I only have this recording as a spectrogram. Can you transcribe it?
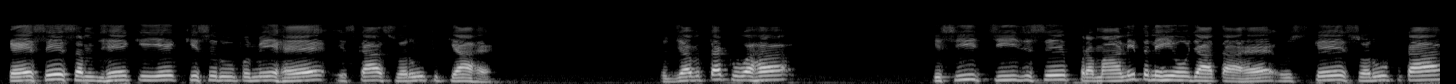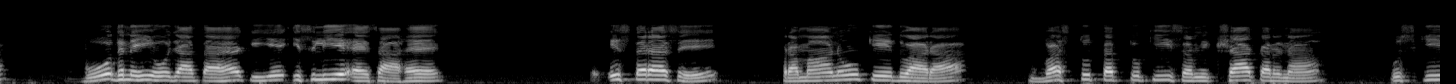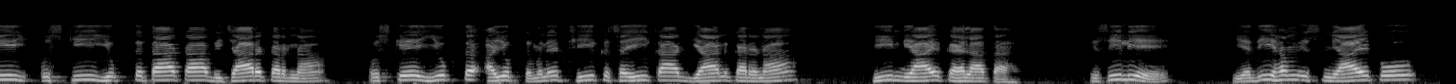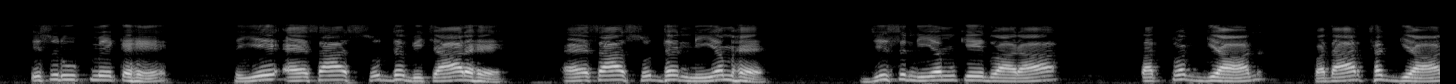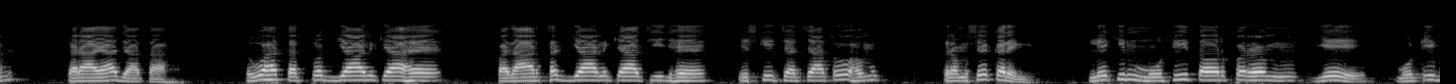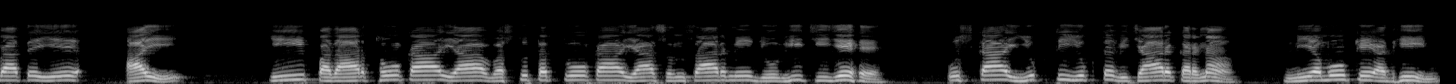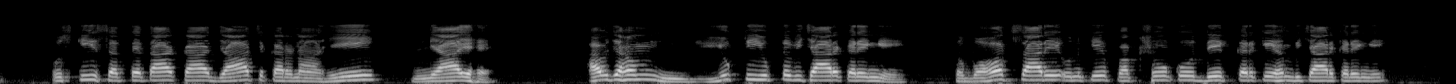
कैसे समझें कि ये किस रूप में है, इसका स्वरूप क्या है? तो जब तक वह किसी चीज़ से प्रमाणित नहीं हो जाता है, उसके स्वरूप का बोध नहीं हो जाता है कि ये इसलिए ऐसा है। इस तरह से प्रमाणों के द्वारा वस्तु तत्व की समीक्षा करना, उसकी उसकी युक्तता का विचार करना, उसके युक्त अयुक्त, मैंने ठीक सही का ज्ञान करना ही न्याय कहलाता है। इसीलिए यदि हम इस न्याय को इस रूप में कहें तो ये ऐसा शुद्ध विचार है ऐसा शुद्ध नियम है, जिस नियम के द्वारा तत्वज्ञान पदार्थ ज्ञान कराया जाता है। तो वह तत्वज्ञान क्या है? पदार्थ ज्ञान क्या चीज़ है? इसकी चर्चा तो हम क्रम से करेंगे। लेकिन मोटी तौर पर हम ये, मोटी बातें ये आई कि पदार्थों का या वस्तु तत्वों का या संसार में जो भी चीज़ें हैं, उसका युक्ति युक्त विचार करना नियमों के अधीन, उसकी सत्यता का जाँच करना ही न्याय है। अब जब हम युक्ति युक्त विचार करेंगे तो बहुत सारे उनके पक्षों को देख करके हम विचार करेंगे।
